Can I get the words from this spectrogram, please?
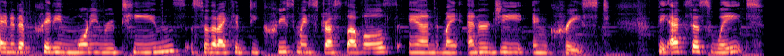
I ended up creating morning routines so that I could decrease my stress levels and my energy increased. The excess weight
